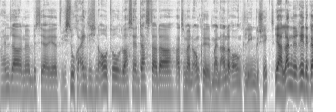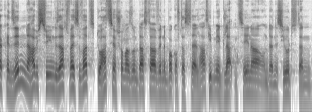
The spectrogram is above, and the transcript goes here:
Händler, ne, bist ja jetzt, ich suche eigentlich ein Auto und du hast ja ein Duster da. Hatte mein Onkel, mein anderer Onkel ihm geschickt. Ja, lange Rede, gar keinen Sinn. Da habe ich zu ihm gesagt, weißt du was, du hast ja schon mal so ein Duster, wenn du Bock auf das Teil hast, gib mir glatten Zehner und dann ist gut, dann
